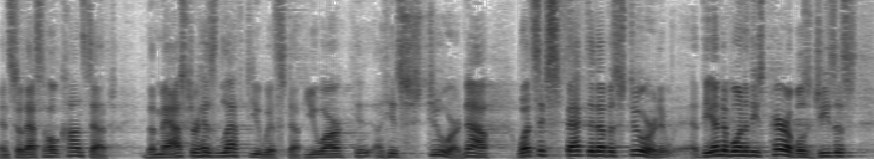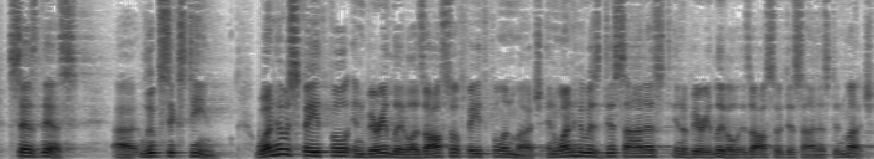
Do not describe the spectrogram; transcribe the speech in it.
And so that's the whole concept. The master has left you with stuff. You are his, his steward. Now, what's expected of a steward? At the end of one of these parables, Jesus says this uh, Luke 16. One who is faithful in very little is also faithful in much, and one who is dishonest in a very little is also dishonest in much.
